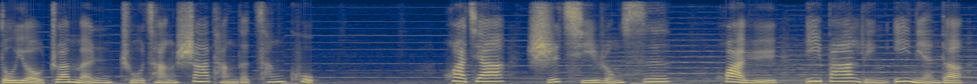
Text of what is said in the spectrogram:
都有专门储藏砂糖的仓库。画家石崎荣司画于1801年的《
